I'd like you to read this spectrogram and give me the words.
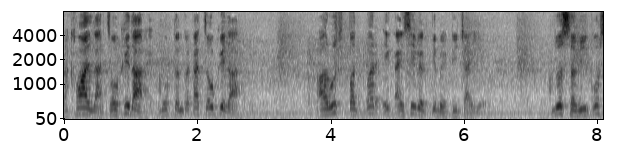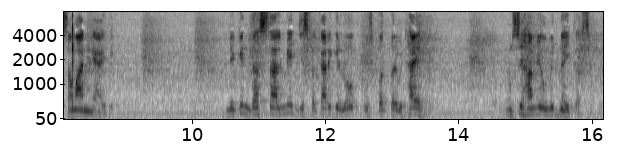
रखवालदार, चौकीदार है, लोकतंत्र का चौकीदार है। और उस पद पर एक ऐसी व्यक्ति बैठनी चाहिए जो सभी को समान न्याय दे। लेकिन 10 साल में जिस प्रकार के लोग उस पद पर बिठाए हैं उनसे हम ये उम्मीद नहीं कर सके।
